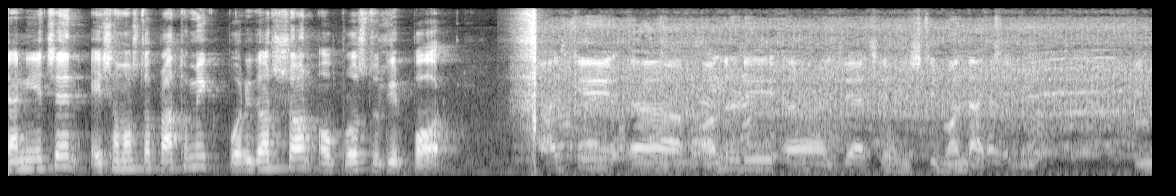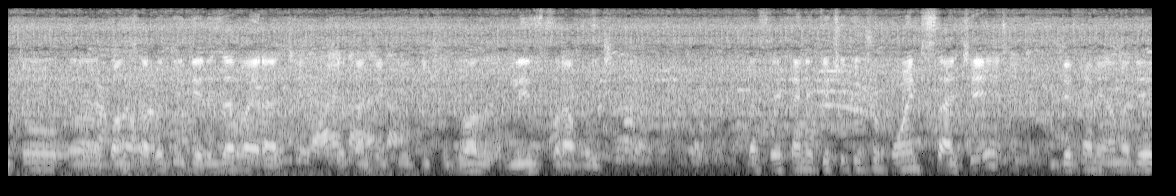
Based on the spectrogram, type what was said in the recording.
জানিয়েছেন এই সমস্ত প্রাথমিক পরিদর্শন ও প্রস্তুতির পর। আজকে অলরেডি যে আছে বৃষ্টি বন্ধ আছে, কিন্তু কংসাবতী যে রিজার্ভায়ার আছে, সেখান থেকে কিছু জল রিলিজ করা হয়েছে। প্লাস এখানে কিছু কিছু পয়েন্টস আছে, যেখানে আমাদের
